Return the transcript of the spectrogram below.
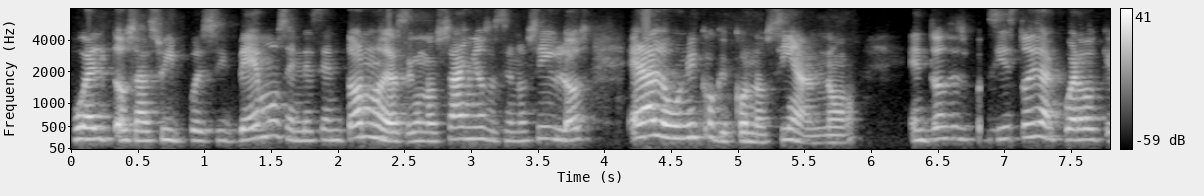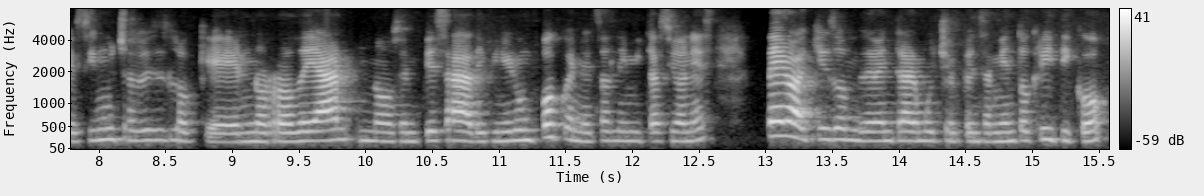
vuelta, o sea, si, pues si vemos en ese entorno de hace unos años, hace unos siglos, era lo único que conocían, ¿no? Entonces, pues sí estoy de acuerdo que sí, muchas veces lo que nos rodea nos empieza a definir un poco en estas limitaciones, pero aquí es donde debe entrar mucho el pensamiento crítico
